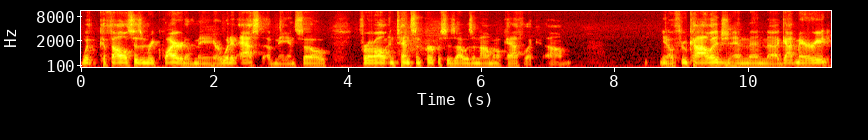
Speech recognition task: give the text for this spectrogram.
what Catholicism required of me or what it asked of me. And so, for all intents and purposes, I was a nominal Catholic. Um, you know, through college, and then uh, got married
